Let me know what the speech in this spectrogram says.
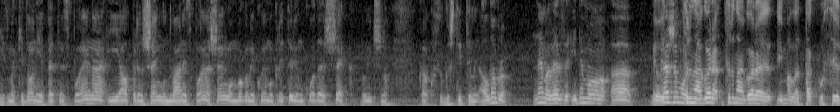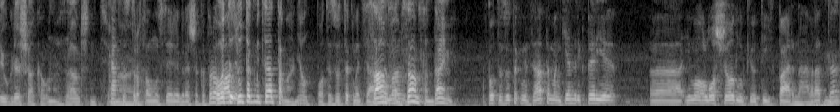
iz Makedonije 15 poena i Alperen Šengun 12 poena. Šengun, boga mi, koji ima kriterijum ko da je šek, lično, kako su ga štitili. Ali dobro, nema veze, idemo a, da Jo, kažemo Crna Gora, Crna Gora je imala takvu seriju grešaka u onoj završnici. katastrofalnu seriju grešaka. Prvo, Potez Vladin- utakmice Ataman, jel? potez utakmice Sam Ataman. sam, sam sam, daj mi. potez utakmice Ataman, Kendrick Perry je uh, imao loše odluke u tih par navrata. Mm -hmm.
